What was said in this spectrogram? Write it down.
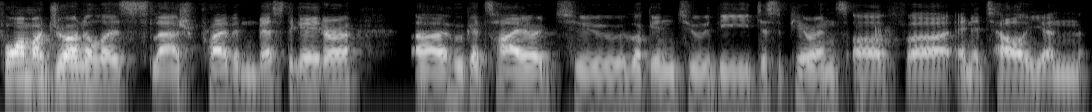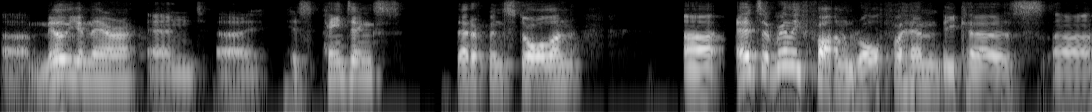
former journalist slash private investigator uh, who gets hired to look into the disappearance of uh, an Italian uh, millionaire and uh, his paintings that have been stolen. Uh, it's a really fun role for him because uh,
